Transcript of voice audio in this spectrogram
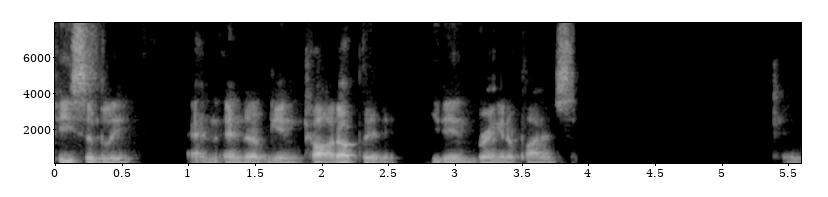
peaceably, and ended up getting caught up in it. He didn't bring it upon himself. Okay.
